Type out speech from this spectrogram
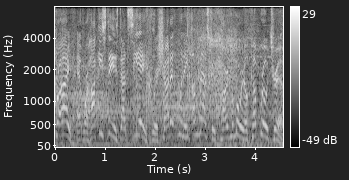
pride at wherehockeystays.ca for a shot at winning a MasterCard Memorial Cup road trip.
